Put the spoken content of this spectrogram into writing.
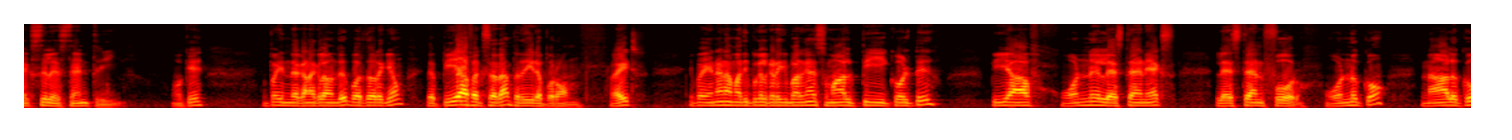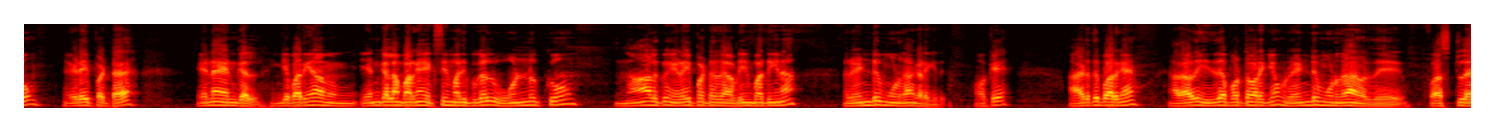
X less than three okay இப்போ இந்த கணக்கில் வந்து பொறுத்த வரைக்கும் இந்த பி ஆஃப் எக்ஸை தான் பிரதியிட போகிறோம் ரைட் இப்போ என்னென்ன மதிப்புகள் கிடைக்கும் பாருங்கள் small p equal to P of ஒன்று less than X less than four ஒன்றுக்கும் நாலுக்கும் இடைப்பட்ட என்ன எண்கள்? இங்கே பார்த்தீங்கன்னா எண்கள்லாம் பாருங்கள் எக்ஸின் மதிப்புகள் ஒன்றுக்கும் நாலுக்கும் இடைப்பட்டது அப்படின்னு பார்த்தீங்கன்னா ரெண்டு மூணு தான் கிடைக்குது. ஓகே அடுத்து பாருங்கள் அதாவது இதை பொறுத்த வரைக்கும் ரெண்டு மூணு தான் வருது. ஃபஸ்ட்டில்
